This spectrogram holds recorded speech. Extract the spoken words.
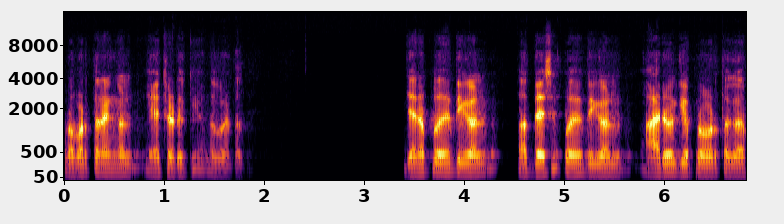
പ്രവർത്തനങ്ങൾ ഏറ്റെടുക്കുകയാണ് വേണ്ടത്. ജനപ്രതിനിധികൾ തദ്ദേശ പ്രതിനിധികൾ ആരോഗ്യ പ്രവർത്തകർ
